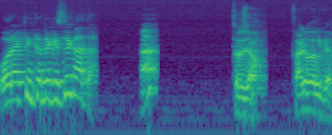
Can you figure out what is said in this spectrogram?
ओवर एक्टिंग करने किसने कहा था? हाँ? चलो जाओ। साड़ी बोल गया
